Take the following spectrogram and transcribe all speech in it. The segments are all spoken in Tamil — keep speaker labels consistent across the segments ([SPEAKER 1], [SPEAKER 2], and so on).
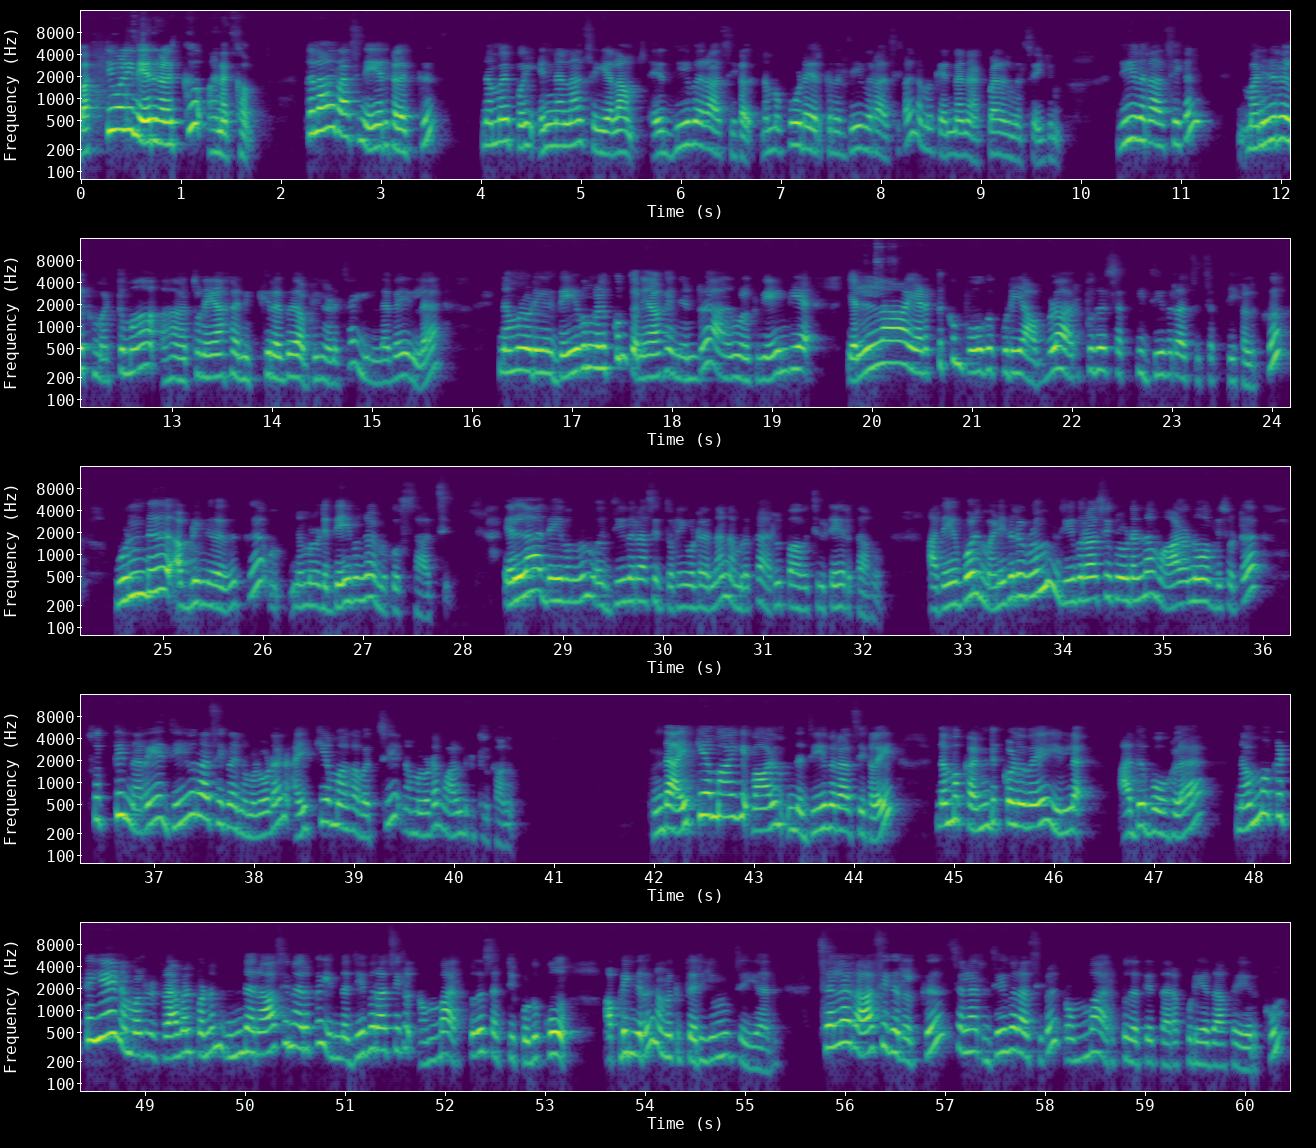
[SPEAKER 1] பக்தி ஒளி நேர்களுக்கு வணக்கம். துலா ராசி நேர்களுக்கு நம்ம இப்போ என்னெல்லாம் செய்யலாம்? ஜீவராசிகள் நம்ம கூட இருக்கிற ஜீவராசிகள் நமக்கு என்ன நட்பலன்கள் செய்யும்? ஜீவராசிகள் மனிதர்களுக்கு மட்டுமா துணையாக நிற்கிறது அப்படின்னு நினைச்சா இல்லவே இல்லை. நம்மளுடைய தெய்வங்களுக்கும் துணையாக நின்று அவங்களுக்கு வேண்டிய எல்லா இடத்துக்கும் போகக்கூடிய அவ்வளோ அற்புத சக்தி ஜீவராசி சக்திகளுக்கு உண்டு அப்படிங்கிறதுக்கு நம்மளுடைய தெய்வங்கள் நமக்கு ஒரு சாட்சி எல்லா தெய்வங்களும் ஒரு ஜீவராசி துணையுடன் தான் நம்மளுக்கு அருள் பாவிச்சுக்கிட்டே இருக்காங்க. அதே போல் மனிதர்களும் ஜீவராசிகளுடன் தான் வாழணும் அப்படின்னு சொல்லிட்டு சுத்தி நிறைய ஜீவராசிகளை நம்மளோட ஐக்கியமாக வச்சு நம்மளோட வாழ்ந்துகிட்டு இருக்காங்க. இந்த ஐக்கியமாகி வாழும் இந்த ஜீவராசிகளை நம்ம கண்டுக்கொள்ளவே இல்லை. அது போகல நம்ம கிட்டயே நம்மளுக்கு டிராவல் பண்ணும் இந்த ராசினருக்கு இந்த ஜீவராசிகள் ரொம்ப அற்புத சக்தி கொடுக்கும் அப்படிங்கிறது நம்மளுக்கு தெரியவும் செய்யாது. சில ராசிகர்களுக்கு சில ஜீவராசிகள் ரொம்ப அற்புதத்தை தரக்கூடியதாக இருக்கும்.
